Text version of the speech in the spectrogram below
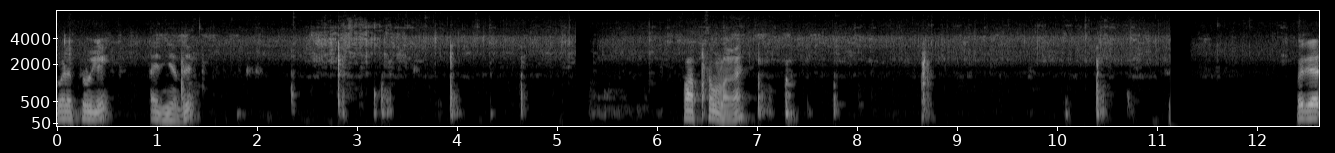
വെളുത്തുള്ളി അരിഞ്ഞത്. പച്ചമുളക്. ഒരു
